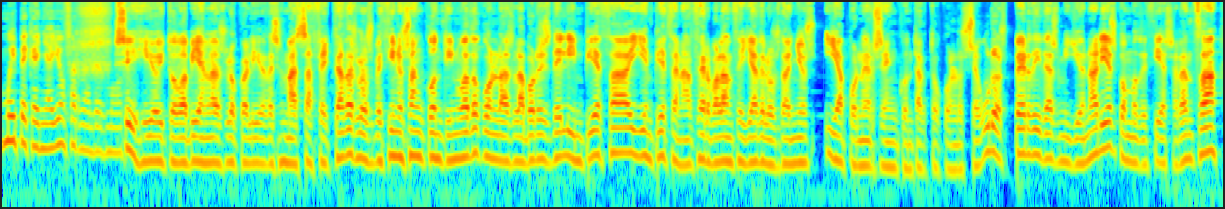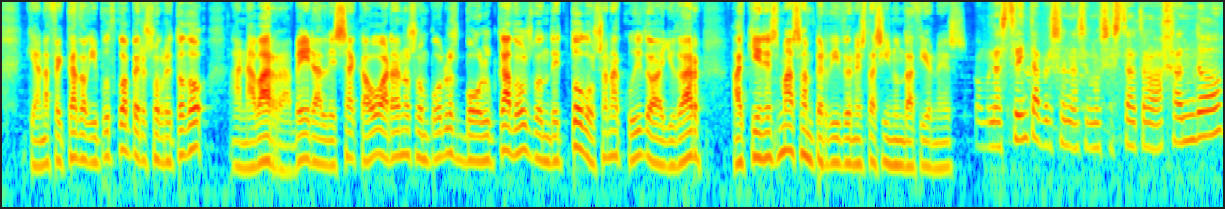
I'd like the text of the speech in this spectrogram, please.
muy pequeña. John Fernández Sí, y hoy todavía en las localidades más afectadas los vecinos han continuado con las labores de limpieza y empiezan a hacer balance ya de los daños y a ponerse en contacto con los seguros. Pérdidas millonarias, como decía Saranza, que han afectado a Guipúzcoa, pero sobre todo a Navarra. Vera, Lesaca o Arano son pueblos volcados donde todos han acudido a ayudar a quienes más han perdido en estas inundaciones. Como unas 30 personas hemos estado trabajando.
